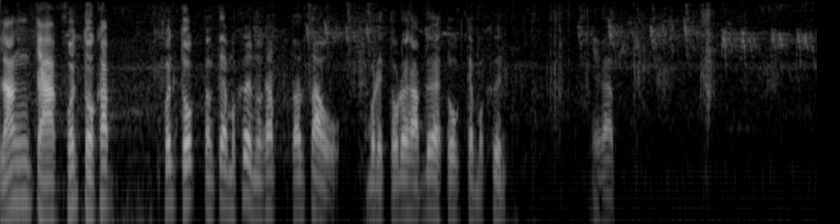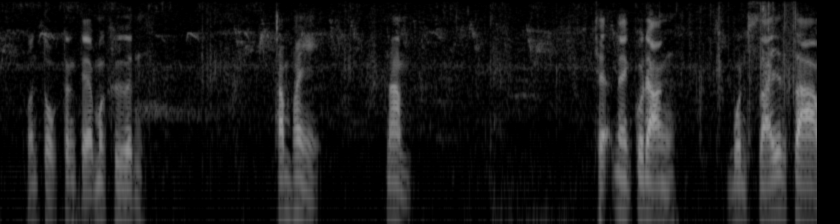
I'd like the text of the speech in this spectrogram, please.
หลังจากฝนตกครับฝนตกตั้งแต่เมื่อคืนนะครับ ตอนเช้าบริเตกเลยครับเด้อตกแต่เมื่อคืนนี่ครับฝนตกตั้งแต่เมื่อคืนทำให้น้ำแฉะในโกดังบนสายยันซาว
